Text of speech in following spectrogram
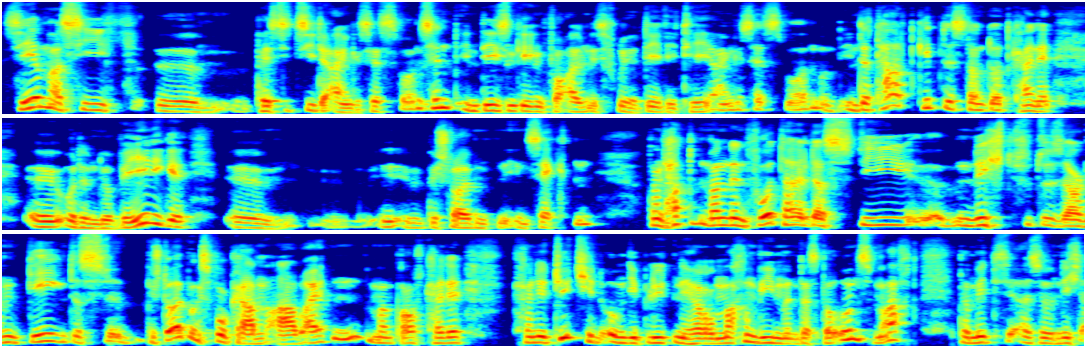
sehr massiv äh, Pestizide eingesetzt worden sind. In diesen Gegenden vor allem ist früher DDT eingesetzt worden. Und in der Tat gibt es dann dort keine äh, oder nur wenige äh, bestäubenden Insekten. Dann hat man den Vorteil, dass die äh, nicht sozusagen gegen das Bestäubungsprogramm arbeiten. Man braucht keine, keine Tütchen um die Blüten herum machen, wie man das bei uns macht, damit also nicht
